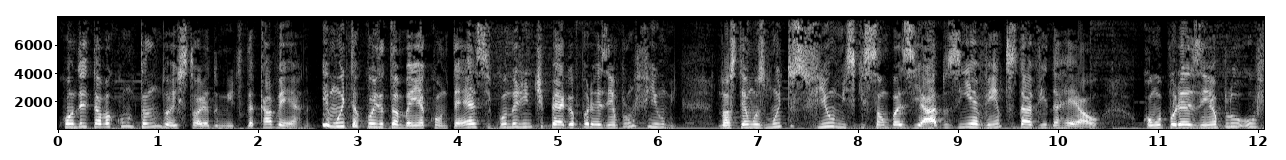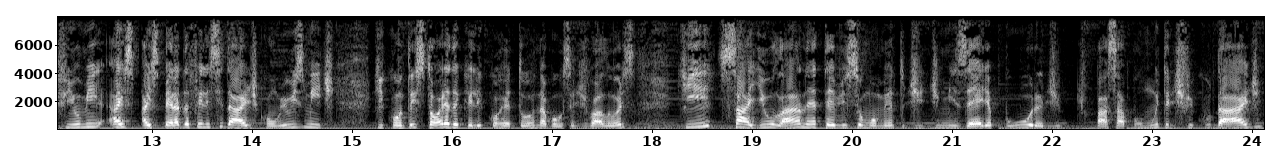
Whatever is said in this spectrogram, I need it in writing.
quando ele estava contando a história do mito da caverna. E muita coisa também acontece quando a gente pega, por exemplo, um filme. Nós temos muitos filmes que são baseados em eventos da vida real como por exemplo o filme A Espera da Felicidade com Will Smith, que conta a história daquele corretor na bolsa de valores que saiu lá, né, teve seu momento de, de miséria pura, de, de passar por muita dificuldade,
